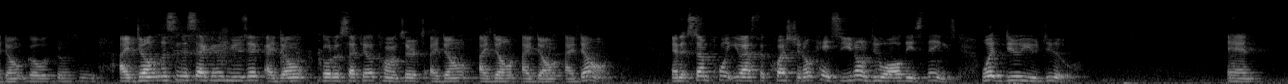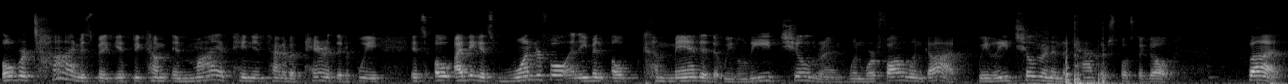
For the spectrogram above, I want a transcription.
I don't go with girls. I don't listen to secular music. I don't go to secular concerts. I don't. I don't. I don't. I don't." And at some point, you ask the question, okay, so you don't do all these things. What do you do? And over time, it's, it's become, in my opinion, kind of apparent that if we, it's, oh, I think it's wonderful and even oh, commanded that we lead children, when we're following God, we lead children in the path they're supposed to go. But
